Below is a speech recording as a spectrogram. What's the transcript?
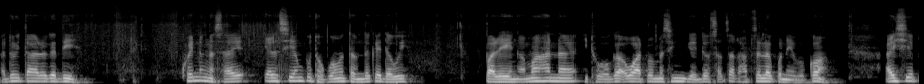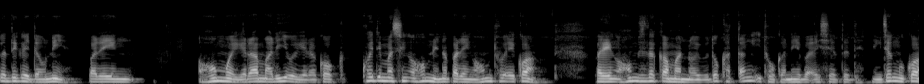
अदुई तारगदि खोइना ngasai LCM पुथोकपा मतमदा कैदवी ꯄꯔꯦꯡ ꯑꯃ ꯍꯥꯟꯅ ꯏꯊꯣꯛꯑꯒ ꯑꯋꯥꯠꯄ ꯃꯁꯤꯡꯈꯩꯗꯣ ꯁꯠ ꯁꯠ ꯍꯥꯞꯆꯤꯜꯂꯛꯄꯅꯦꯕꯀꯣ ꯑꯩ ꯁꯦꯞꯇꯗꯤ ꯀꯩꯗꯧꯅꯤ ꯄꯔꯦꯡ ꯑꯍꯨꯝ ꯑꯣꯏꯒꯦꯔꯥ ꯃꯔꯤ ꯑꯣꯏꯒꯦꯔꯥꯀꯣ ꯑꯩꯈꯣꯏꯗꯤ ꯃꯁꯤꯡ ꯑꯍꯨꯝꯅꯤꯅ ꯄꯔꯦꯡ ꯑꯍꯨꯝ ꯊꯣꯛꯑꯦꯀꯣ ꯄꯔꯦꯡ ꯑꯍꯨꯝꯁꯤꯗ ꯀꯃꯟ ꯑꯣꯏꯕꯗꯣ ꯈꯛꯇꯪ ꯏꯊꯣꯛꯀꯅꯦꯕ ꯑꯩ ꯁꯦꯞꯇꯗꯤ ꯅꯤꯡꯁꯤꯡꯉꯨꯀꯣ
